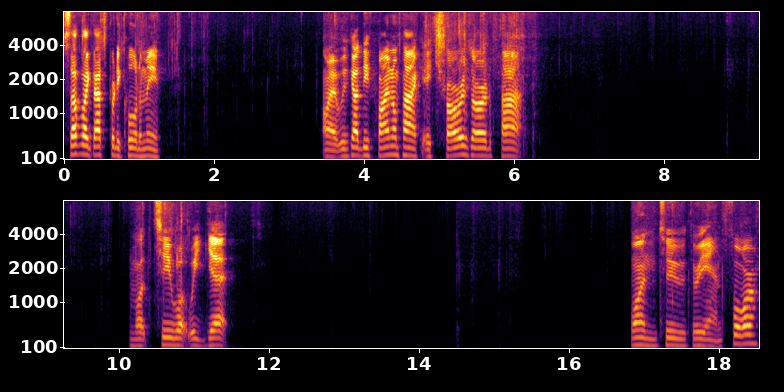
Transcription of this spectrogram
stuff like that's pretty cool to me. Alright, we've got the final pack, a Charizard pack. Let's see what we get. One, two, three, and four.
